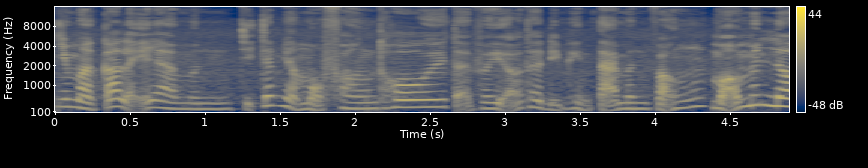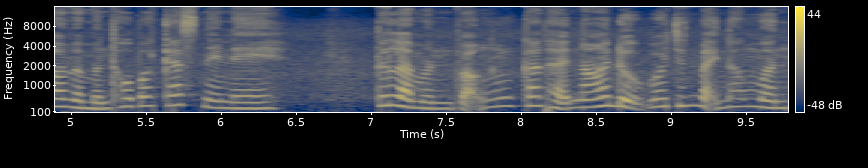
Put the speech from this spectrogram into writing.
nhưng mà có lẽ là mình chỉ chấp nhận một phần thôi tại vì ở thời điểm hiện tại mình vẫn mở mic lên và mình thu podcast này nè. Tức là mình vẫn có thể nói được với chính bản thân mình.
